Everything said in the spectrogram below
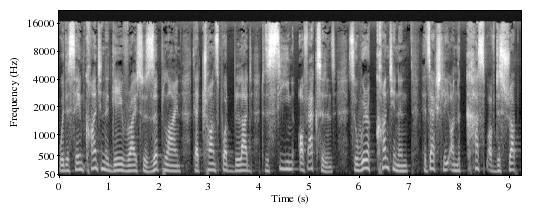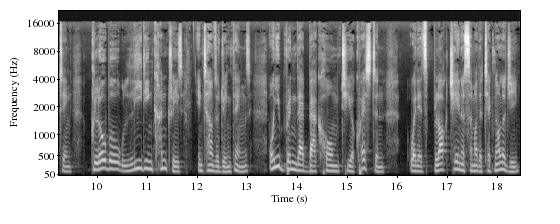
with the same continent gave rise to Zipline that transport blood to the scene of accidents. So we're a continent that's actually on the cusp of disrupting global leading countries in terms of doing things. And when you bring that back home to your question, whether it's blockchain or some other technology,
